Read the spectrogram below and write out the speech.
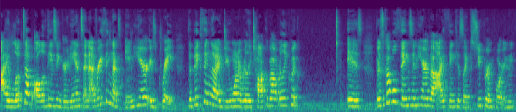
I looked up all of these ingredients and everything that's in here is great. The big thing that I do want to really talk about really quick is there's a couple things in here that I think is like super important.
